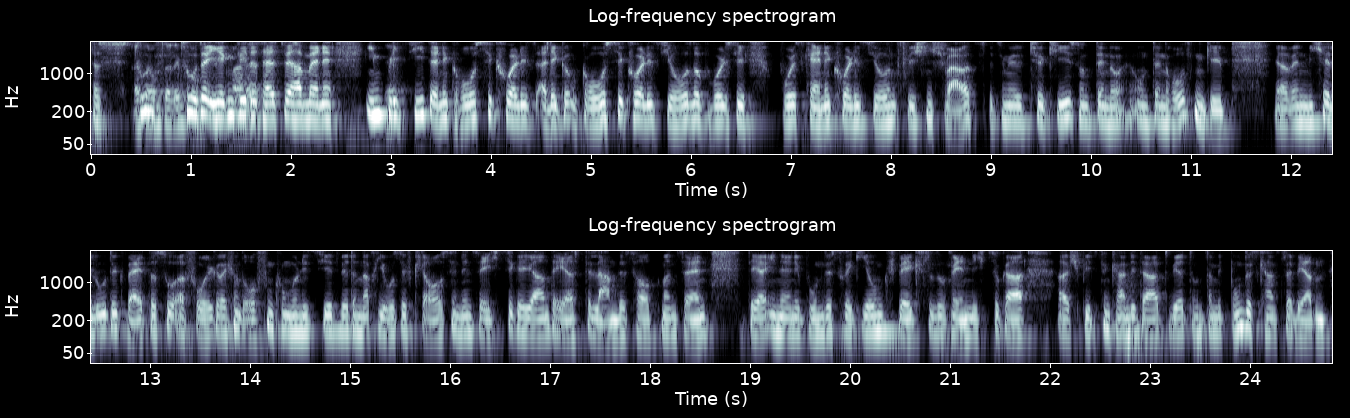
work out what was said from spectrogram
Das also tut, tut er irgendwie. Das heißt, wir haben eine implizit eine große, Koalition, eine große Koalition, obwohl, sie, obwohl es keine Koalition zwischen Schwarz bzw. Türkis und den, und den Roten gibt. Ja, wenn Michael Ludwig weiter so erfolgreich und offen kommuniziert, wird er nach Josef Klaus in den 60er Jahren der erste Landeshauptmann sein, der in eine Bundesregierung wechselt und wenn nicht sogar als Spitzenkandidat wird und damit Bundeskanzler werden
